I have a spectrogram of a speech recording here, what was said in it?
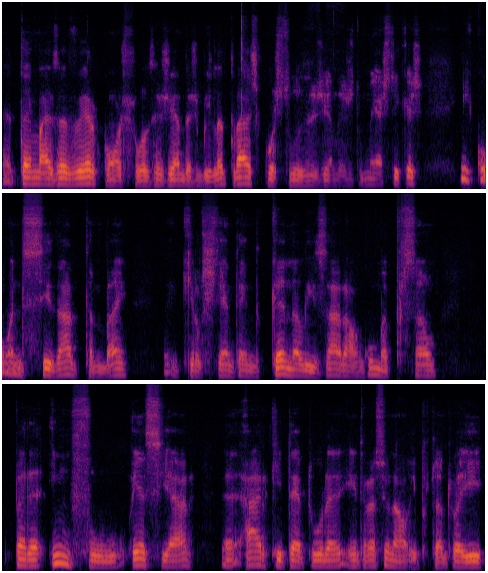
eh, tem mais a ver com as suas agendas bilaterais, com as suas agendas domésticas e com a necessidade também eh, que eles tentem de canalizar alguma pressão para influenciar eh, a arquitetura internacional. E, portanto, aí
